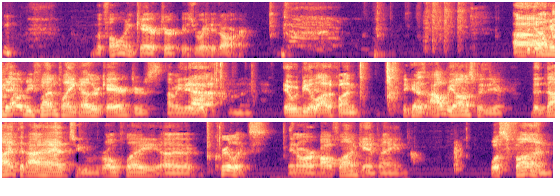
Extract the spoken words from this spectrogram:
the following character is rated R. But, yeah, I Uh, mean, that would be fun playing other characters. I mean, it would, it would be a lot of fun. because I'll be honest with you, the night that I had to role play uh, Krillix in our offline campaign was fun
